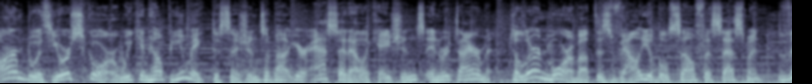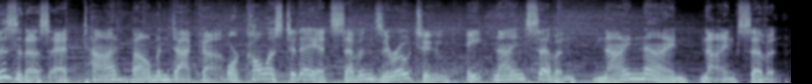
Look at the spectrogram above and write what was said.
Armed with your score, we can help you make decisions about your asset allocations in retirement. To learn more about this valuable self assessment, visit us at toddbauman.com or call us today at 702 897 9997.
